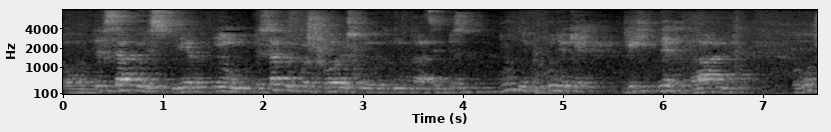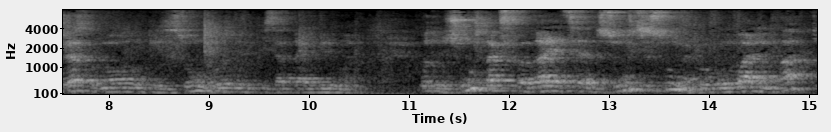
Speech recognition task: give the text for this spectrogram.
от, без всякої смерті, ну, без всякої кошторисної документації, без будь- будь-яких вихідних даних, було вже сформовано суму розмірі 55 мільйонів. От чому ж так складається, чому ж ці суми по обвинувальному акті,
